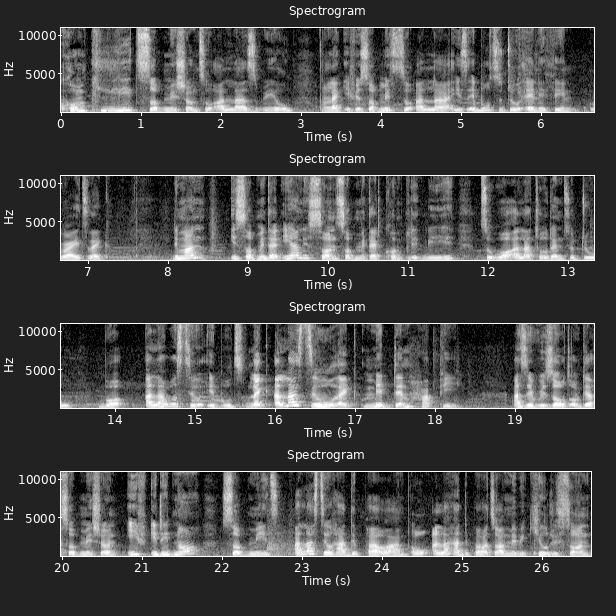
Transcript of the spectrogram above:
complete submission to Allah's will. Like if you submit to Allah, is able to do anything, right? Like the man is submitted, he and his son submitted completely to what Allah told them to do, but Allah was still able to like Allah still like made them happy as a result of their submission. If he did not submit, Allah still had the power, or Allah had the power to have maybe killed his son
